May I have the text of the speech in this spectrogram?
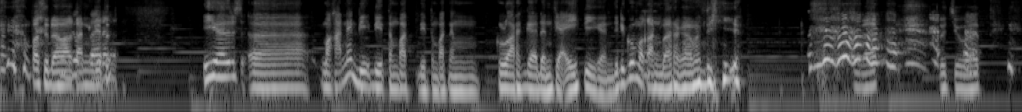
Pas udah makan gitu. iya terus uh, makannya di di tempat di tempat yang keluarga dan VIP kan. Jadi gue makan bareng sama dia. Lucu banget.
